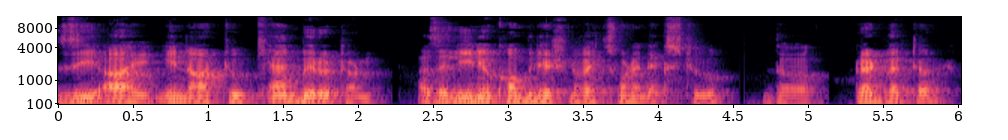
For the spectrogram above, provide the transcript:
zi in R2 can be written as a linear combination of x1 and x2. The red vector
